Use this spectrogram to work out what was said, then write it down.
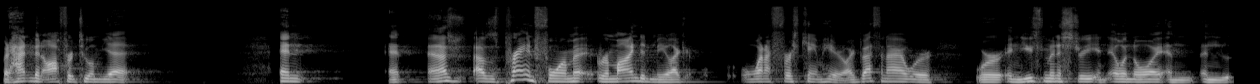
but hadn't been offered to him yet. And and, and as I was praying for him, it reminded me, like, when I first came here. Like, Beth and I were, were in youth ministry in Illinois, and, and,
